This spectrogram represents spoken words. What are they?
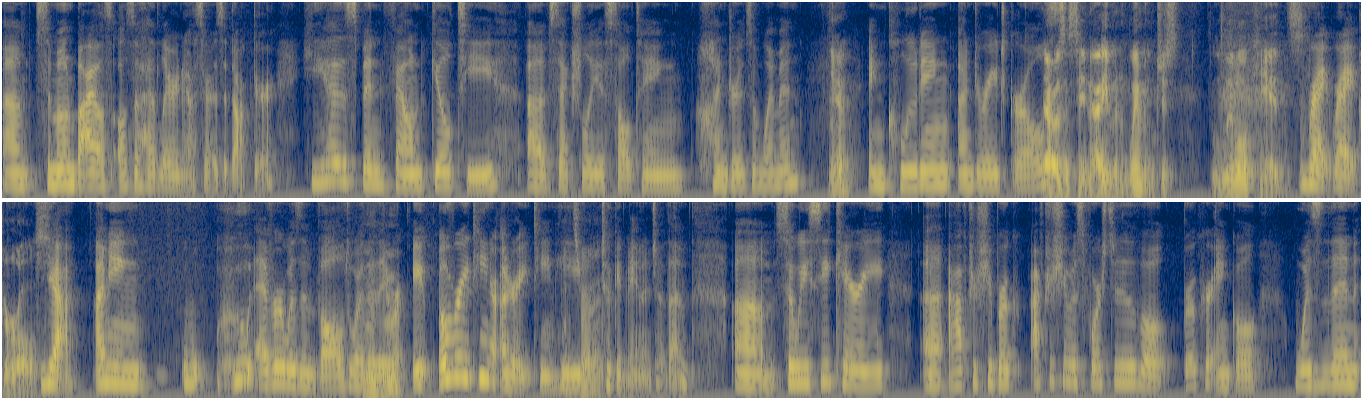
Um, Simone Biles also had Larry Nassar as a doctor. He has been found guilty of sexually assaulting hundreds of women, yeah. including underage girls. I was gonna say not even women, just little kids, right, right. girls. Yeah, I mean, wh- whoever was involved, whether they were eight, over eighteen or under eighteen, he Mm-hmm. Right. took advantage of them. Um, so we see Kerri uh, after she broke, after she was forced to do the vault, broke her ankle, was then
